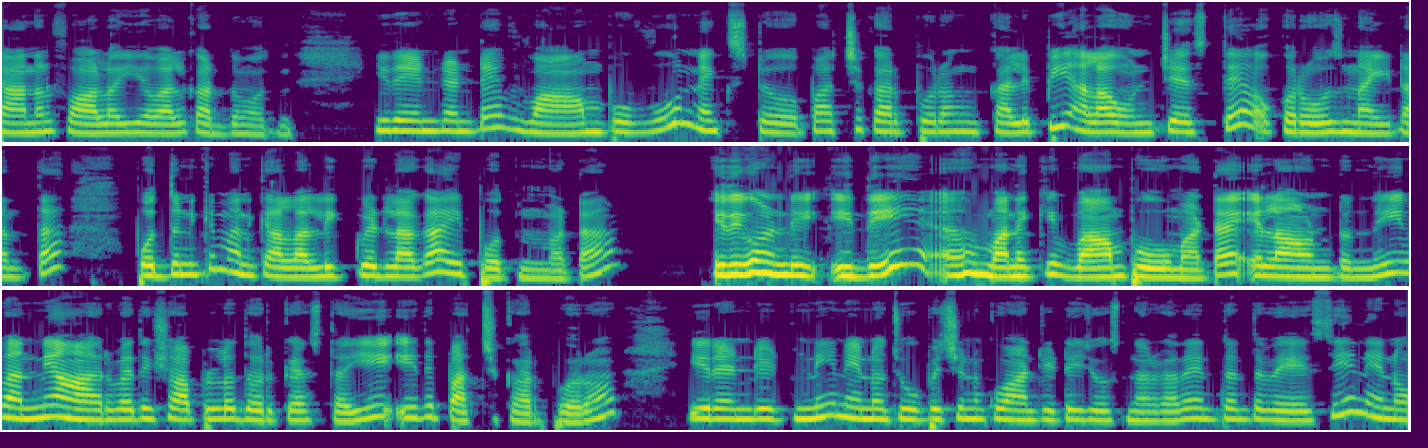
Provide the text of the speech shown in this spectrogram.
ఛానల్ ఫాలో అయ్యే వాళ్ళకి అర్థమవుతుంది. ఇదేంటంటే వామ్ పువ్వు నెక్స్ట్ పచ్చకర్పూరం కలిపి అలా ఉంచేస్తే ఒక రోజు నైట్ అంతా పొద్దునకి మనకి అలా లిక్విడ్ లాగా అయిపోతుంది ఇదిగోండి ఇది మనకి వామ్ పువ్వు అన్నమాట ఇలా ఉంటుంది. ఇవన్నీ ఆయుర్వేదిక్ షాపుల్లో దొరికేస్తాయి. ఇది పచ్చకర్పూరం ఈ రెండింటిని నేను చూపించిన క్వాంటిటీ చూస్తున్నారు కదా ఎంతెంత వేసి నేను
